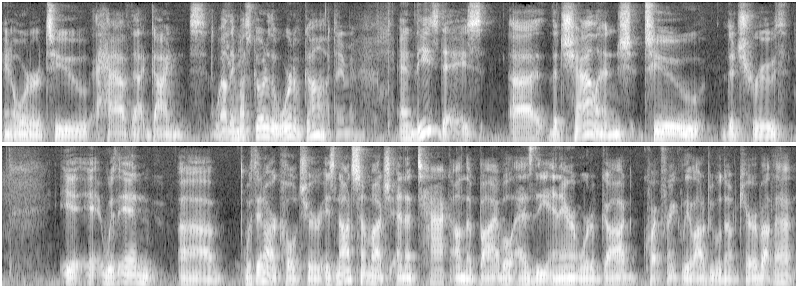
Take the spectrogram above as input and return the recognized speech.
in order to have that guidance? Well, they must go to the Word of God. Amen. And these days, uh, the challenge to the truth it, it, within uh, within our culture is not so much an attack on the Bible as the inerrant Word of God. Quite frankly, a lot of people don't care about that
